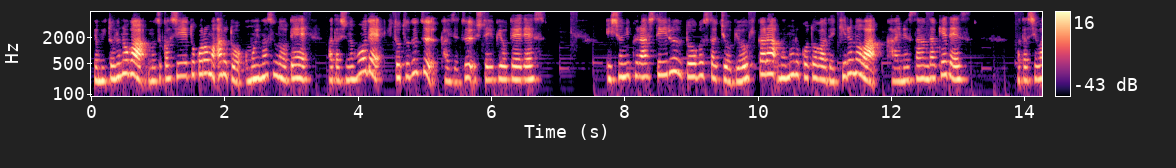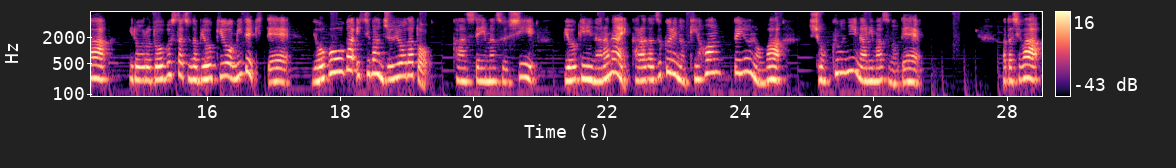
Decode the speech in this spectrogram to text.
読み取るのが難しいところもあると思いますので私の方で一つずつ解説していく予定です。一緒に暮らしている動物たちを病気から守ることができるのは飼い主さんだけです。私はいろいろ動物たちの病気を見てきて予防が一番重要だと感じていますし病気にならない体づくりの基本っていうのは食になりますので私は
